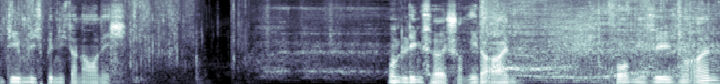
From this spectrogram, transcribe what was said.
dämlich bin ich dann auch nicht. Und links höre ich schon wieder ein. Vor mir sehe ich noch einen.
